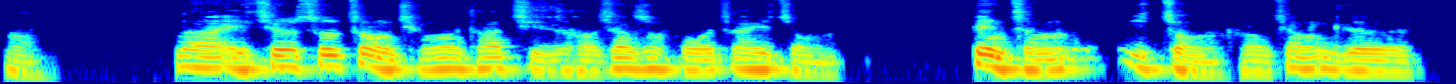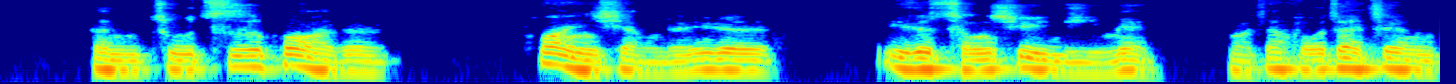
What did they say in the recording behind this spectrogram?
哦，那也就是说，这种情况他其实好像是活在一种变成一种好像一个很组织化的幻想的一个一个程序里面啊，他活在这样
